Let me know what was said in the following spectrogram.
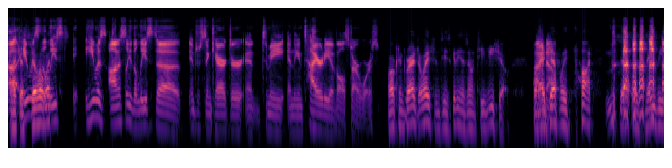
Uh, Like a he was the least. He was honestly the least uh, interesting character, and to me, in the entirety of all Star Wars. Well, congratulations, he's getting his own TV show. But I I, definitely thought That was maybe-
